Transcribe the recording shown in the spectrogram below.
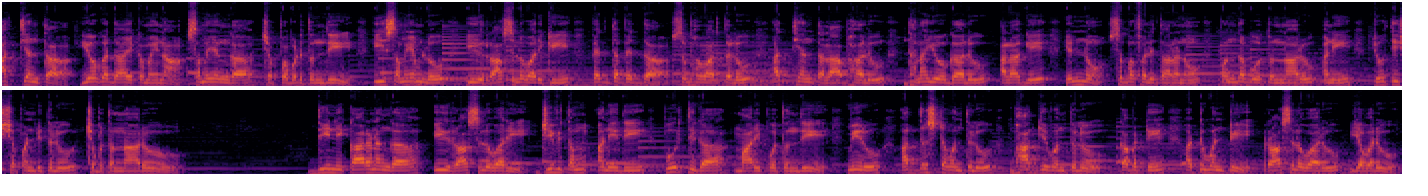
అత్యంత యోగదాయకమైన సమయంగా చెప్పబడుతుంది. ఈ సమయంలో ఈ రాసుల వారికి పెద్ద పెద్ద శుభవార్తలు అత్యంత లాభాలు ధనయోగాలు అలాగే ఎన్నో శుభ ఫలితాలను పొందబోతున్నారు అని జ్యోతిష్య పండితులు చెబుతున్నారు. దీని కారణంగా ఈ రాసుల వారి జీవితం అనేది పూర్తిగా మారిపోతుంది. మీరు అదృష్టవంతులు భాగ్యవంతులు కాబట్టి అటువంటి రాసుల వారు ఎవరు?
